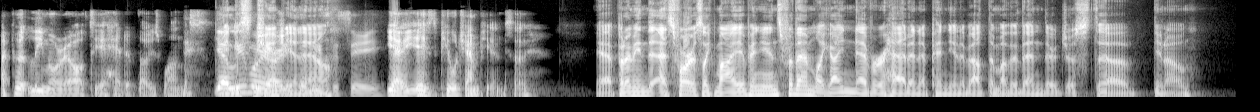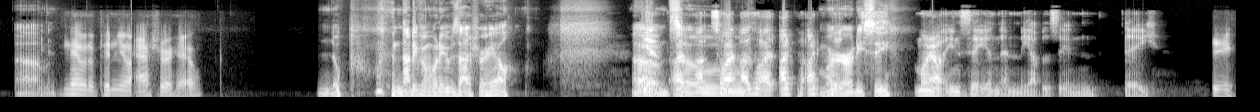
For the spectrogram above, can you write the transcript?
I'd put Lee Moriarty ahead of those ones. yeah, And Lee he's the Moriarty champion now. to see. Yeah, he is the pure champion. So Yeah, but I mean, as far as like my opinions for them, like I never had an opinion about them other than they're just, uh, you know, um, Didn't have an opinion on Asher Hale. nope, not even when he was Asher Hale. Um, yeah, so, I, I, so I, I, I, I'd, put- I'd put Moriarty C. Moriarty in C, and then the others in D, D.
